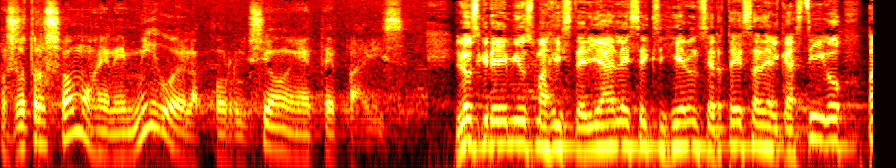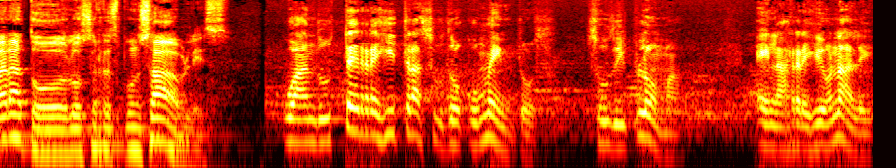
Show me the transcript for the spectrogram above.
Nosotros somos enemigos de la corrupción en este país. Los gremios magisteriales exigieron certeza del castigo para todos los responsables. Cuando usted registra sus documentos, su diploma, en las regionales,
